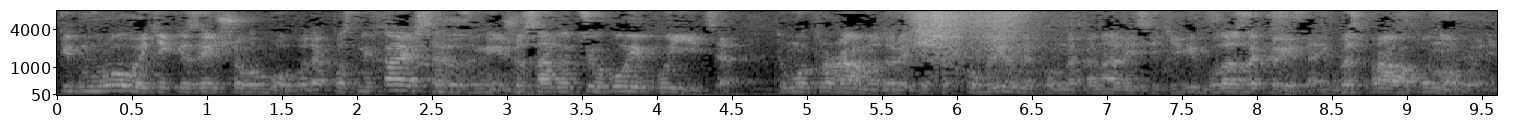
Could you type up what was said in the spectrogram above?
підмуровує тільки з іншого боку. Так посміхаєшся, розумієш, що саме цього і боїться. Тому програма, до речі, Сашком Лірником на каналі СІТВ була закрита і без права поновлення.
